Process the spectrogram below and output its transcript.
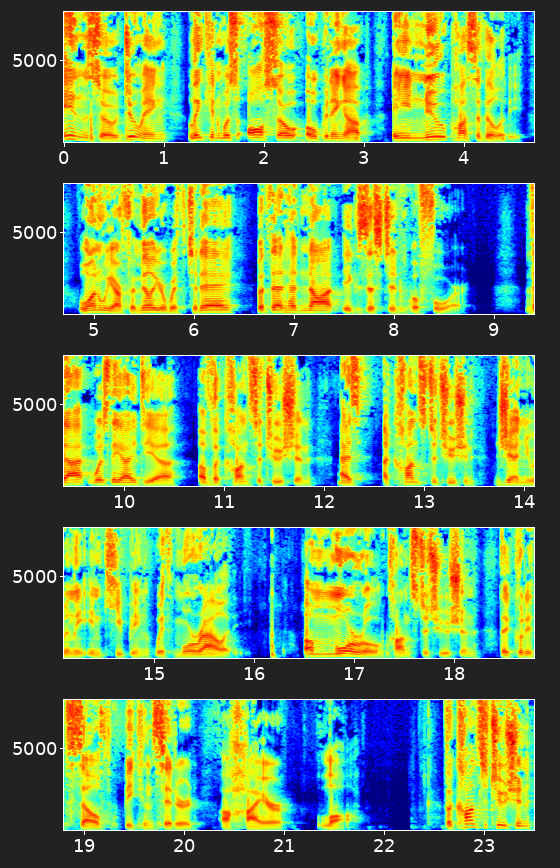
In so doing, Lincoln was also opening up a new possibility, one we are familiar with today, but that had not existed before. That was the idea of the Constitution as a constitution genuinely in keeping with morality, a moral constitution that could itself be considered a higher law. The Constitution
